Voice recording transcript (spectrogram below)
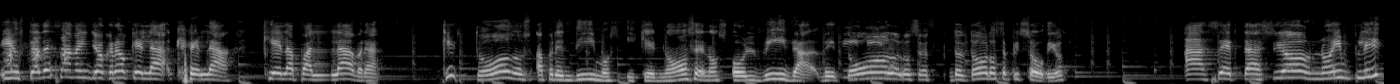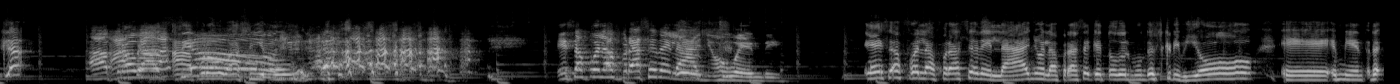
Y ustedes saben, yo creo que la, que la, que la palabra que todos aprendimos y que no se nos olvida de todos los, de todos los episodios, aceptación no implica Aprobación. Esa fue la frase del año, Wendy. Esa fue la frase del año, la frase que todo el mundo escribió, eh, mientras,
